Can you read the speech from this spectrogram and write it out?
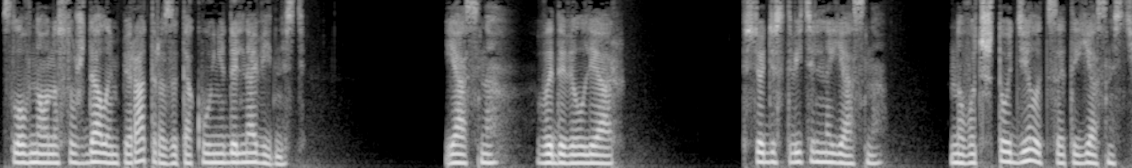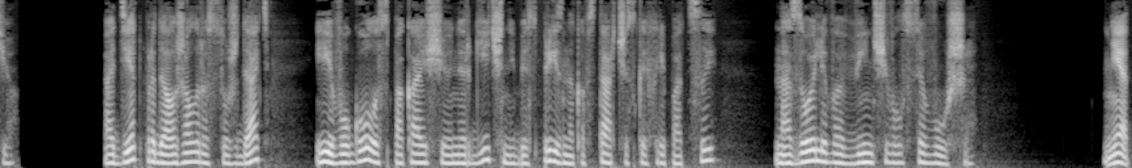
словно он осуждал императора за такую недальновидность. «Ясно», — выдавил Лиар. Все действительно ясно. Но вот что делать с этой ясностью? А дед продолжал рассуждать, и его голос, пока еще энергичный, без признаков старческой хрипотцы, назойливо ввинчивался в уши. «Нет,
